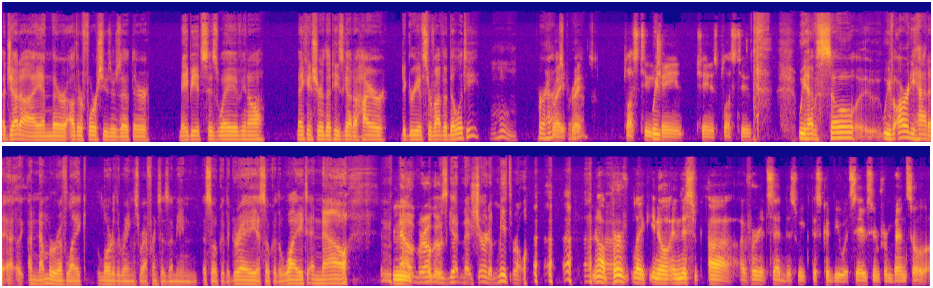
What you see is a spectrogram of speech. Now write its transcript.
a Jedi, and there are other Force users out there, maybe it's his way of you know making sure that he's got a higher degree of survivability. Mhm. Perhaps, Right, right. Plus two We- chain. Chain is plus two. we have so we've already had a, a number of like Lord of the Rings references. I mean, Ahsoka the Gray, Ahsoka the White, and now now Grogu's getting a shirt of Mithril. no, perfect. Like you know, and this uh I've heard it said this week. This could be what saves him from Ben Solo.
